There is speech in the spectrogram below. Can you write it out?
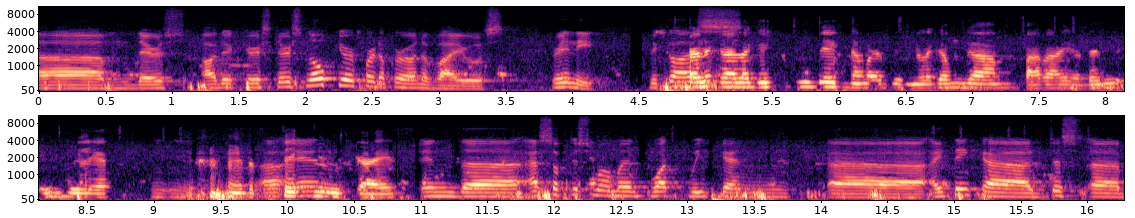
Um, there's other cures. There's no cure for the coronavirus, really, Kaya because naglalagay sa tubig na malagamgam para yun, then you inhale it. That's Uh, fake and- news, guys. And uh, as of this moment, what we can, uh, I think, uh, just uh,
